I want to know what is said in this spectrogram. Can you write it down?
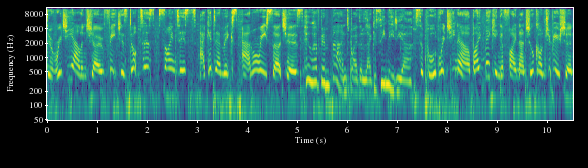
The Richie Allen Show features doctors, scientists, academics, and researchers who have been banned by the legacy media. Support Richie now by making a financial contribution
